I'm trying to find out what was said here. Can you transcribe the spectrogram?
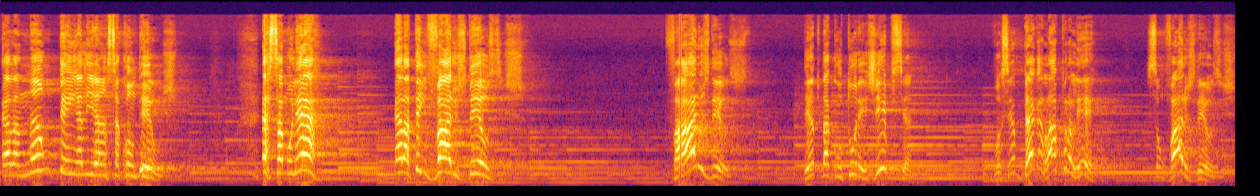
Ela não tem aliança com Deus. Essa mulher, ela tem vários deuses. Vários deuses. Dentro da cultura egípcia, você pega lá para ler. São vários deuses.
